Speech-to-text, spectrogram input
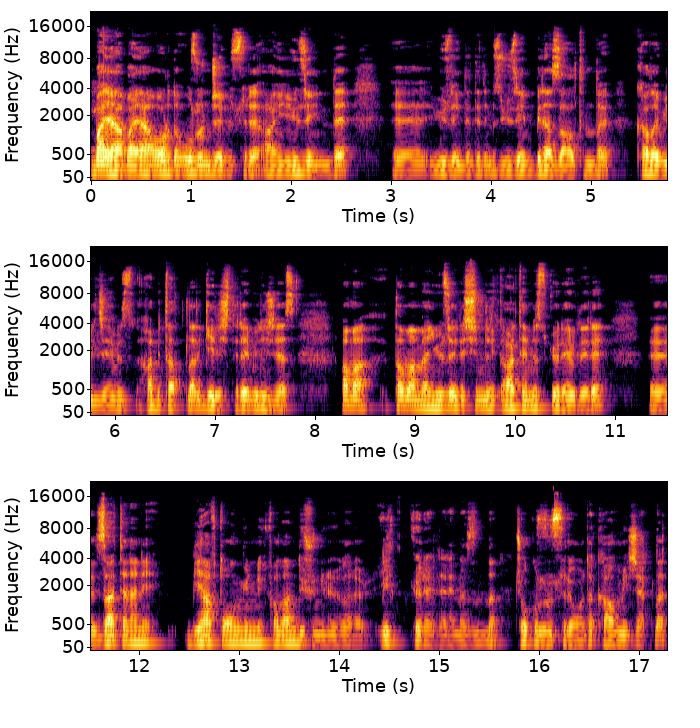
baya baya orada uzunca bir süre ayın yüzeyinde e, yüzeyinde dediğimiz yüzeyin biraz altında kalabileceğimiz habitatlar geliştirebileceğiz. Ama tamamen yüzeyde şimdilik Artemis görevleri e, zaten hani bir hafta 10 günlük falan düşünülüyorlar ilk görevler en azından. Çok uzun süre orada kalmayacaklar.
